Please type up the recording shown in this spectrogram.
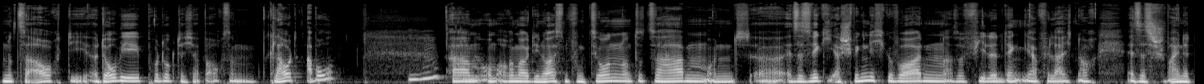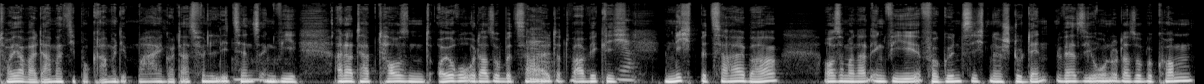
nutze auch die Adobe-Produkte. Ich habe auch so ein Cloud-Abo, Mhm, ähm, genau. um auch immer die neuesten Funktionen und so zu haben. Und äh, es ist wirklich erschwinglich geworden. Also viele denken ja vielleicht noch, es ist schweineteuer, weil damals die Programme, die, mein Gott, da ist für eine Lizenz Mhm. irgendwie anderthalb tausend Euro oder so bezahlt. Ja. Das war wirklich Ja. nicht bezahlbar. Außer man hat irgendwie vergünstigt eine Studentenversion oder so bekommen.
